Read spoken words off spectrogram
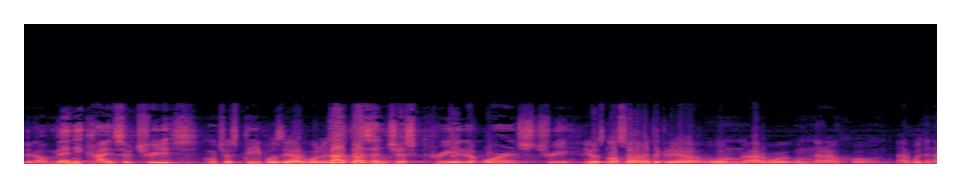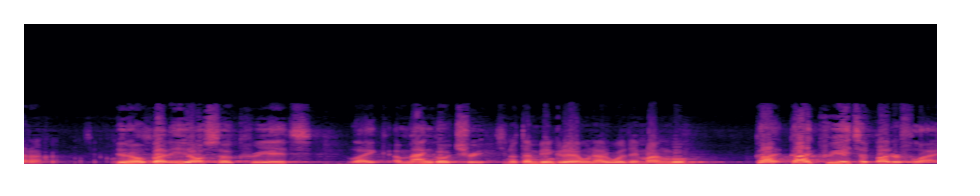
you know, many kinds of trees. muchos tipos de árboles. God doesn't just create an orange tree, Dios no solamente crea un árbol, un naranjo, un árbol de naranja, no sé cómo, you know, but He also creates like a mango tree. sino también crea un árbol de mango God, God creates a butterfly.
